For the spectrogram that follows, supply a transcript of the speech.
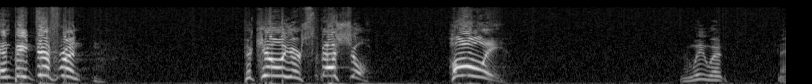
and be different. Peculiar, special, holy. And we went, nah.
